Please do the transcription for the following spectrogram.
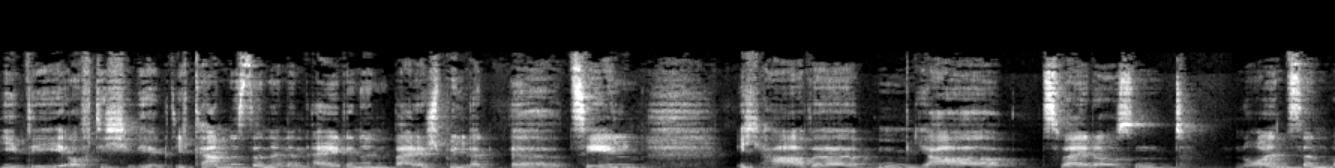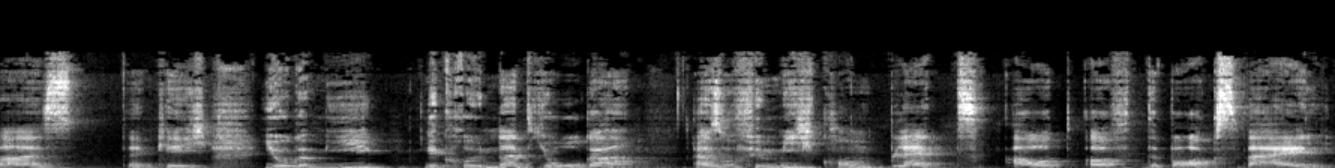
Idee auf dich wirkt. Ich kann das an einem eigenen Beispiel erzählen. Ich habe im Jahr 2019 war es, denke ich, Yoga Me gegründet. Yoga, also für mich komplett out of the box, weil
